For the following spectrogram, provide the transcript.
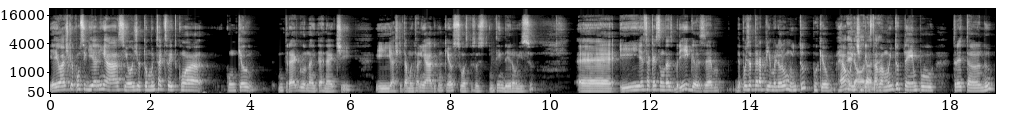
E aí eu acho que eu consegui alinhar, assim, hoje eu tô muito satisfeito com, a, com o que eu entrego na internet e acho que tá muito alinhado com quem eu sou, as pessoas entenderam isso. É, e essa questão das brigas, é, depois da terapia melhorou muito, porque eu realmente Melhora, gastava né? muito tempo tretando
